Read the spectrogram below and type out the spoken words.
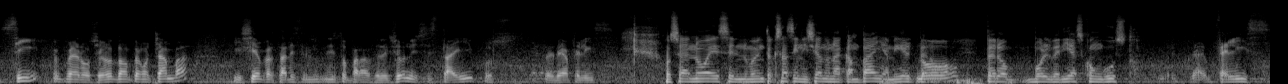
sí, pero si yo no tengo chamba y siempre estaré listo para la selección y si está ahí, pues sería feliz. O sea, no es el momento que estás iniciando una campaña, Miguel, pero, No. pero volverías con gusto. Eh, Feliz.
